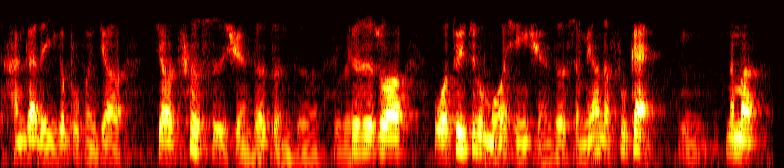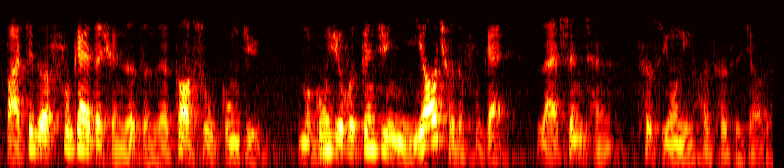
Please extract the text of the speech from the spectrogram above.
涵盖的一个部分叫叫测试选择准则，就是说我对这个模型选择什么样的覆盖，嗯那么把这个覆盖的选择准则告诉工具，那么工具会根据你要求的覆盖来生成测试用例和测试脚本。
